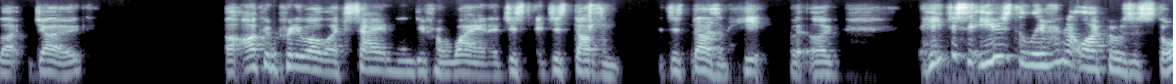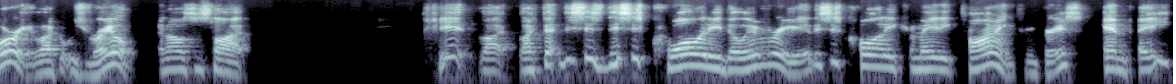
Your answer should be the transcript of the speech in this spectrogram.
like joke, I could pretty well like say it in a different way, and it just it just doesn't it just doesn't hit. But like he just he was delivering it like it was a story, like it was real, and I was just like, shit, like like that. This is this is quality delivery. This is quality comedic timing from Chris MP,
